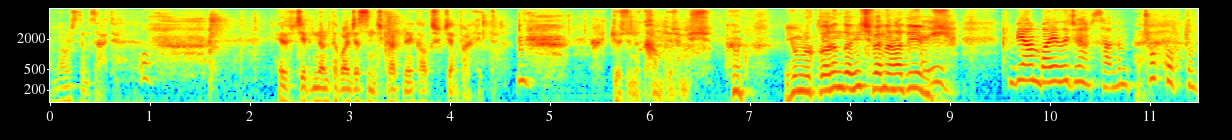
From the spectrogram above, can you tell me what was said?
Anlamıştım zaten. Herif cebinden tabancasını çıkartmaya kalkışırken fark ettim. Gözünü kan bürümüş. Yumrukların da hiç fena değilmiş. İyi. Bir an bayılacağım sandım. Çok korktum.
